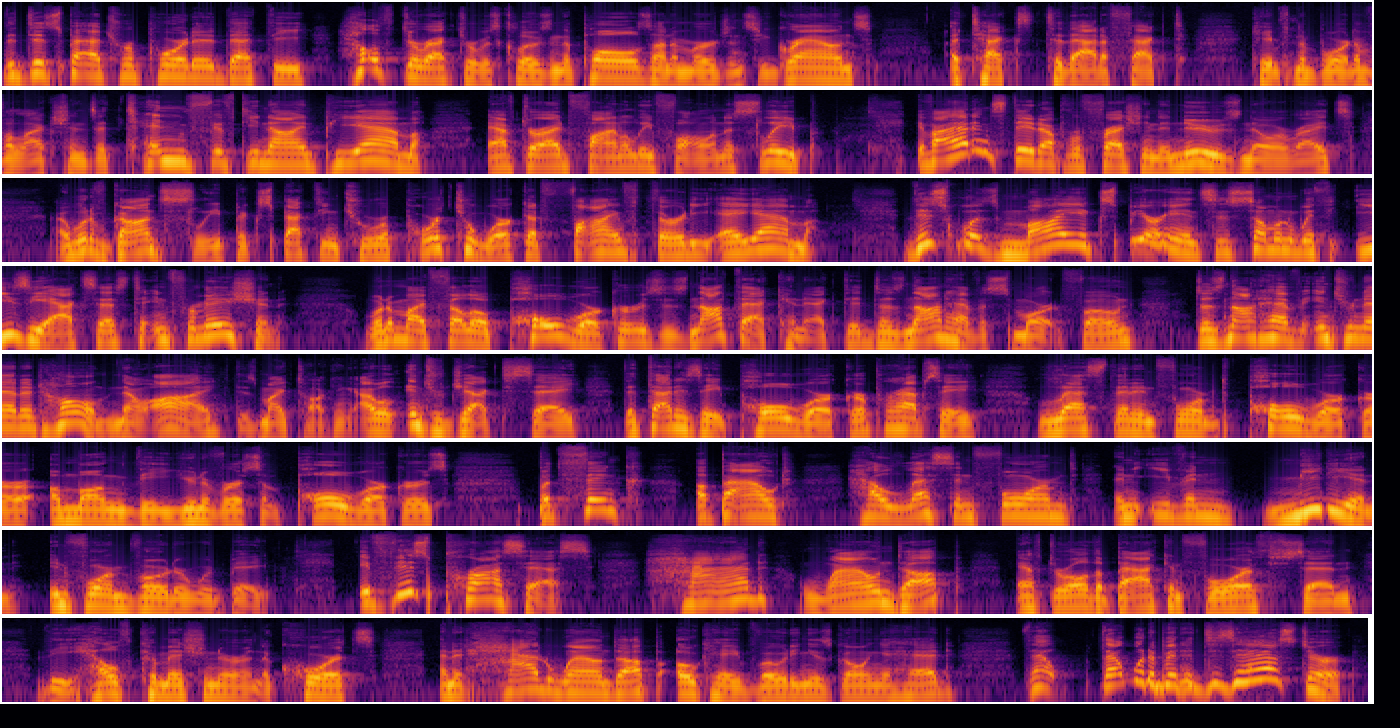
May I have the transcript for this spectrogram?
the dispatch reported that the health director was closing the polls on emergency grounds. A text to that effect came from the Board of Elections at 10:59 p.m. after I'd finally fallen asleep. If I hadn't stayed up refreshing the news, Noah writes, I would have gone to sleep expecting to report to work at 5:30 a.m. This was my experience as someone with easy access to information. One of my fellow poll workers is not that connected, does not have a smartphone, does not have internet at home. Now, I, this is Mike talking, I will interject to say that that is a poll worker, perhaps a less than informed poll worker among the universe of poll workers. But think about how less informed and even median informed voter would be. If this process had wound up after all the back and forths and the health commissioner and the courts, and it had wound up, okay, voting is going ahead, that, that would have been a disaster.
